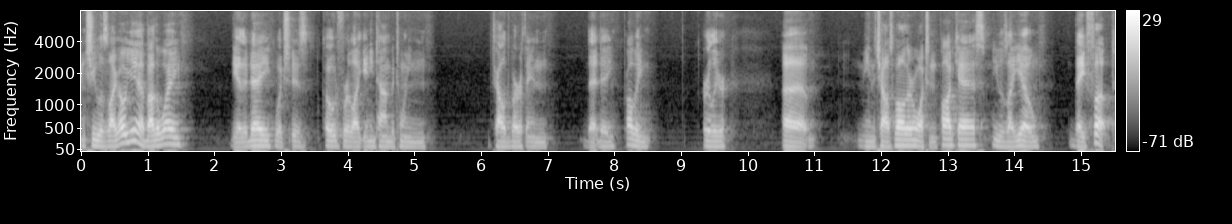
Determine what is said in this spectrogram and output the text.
And she was like, oh, yeah, by the way, the other day, which is code for like any time between child's birth and that day, probably earlier. Uh, me and the child's father watching the podcast. He was like, yo, they fucked.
